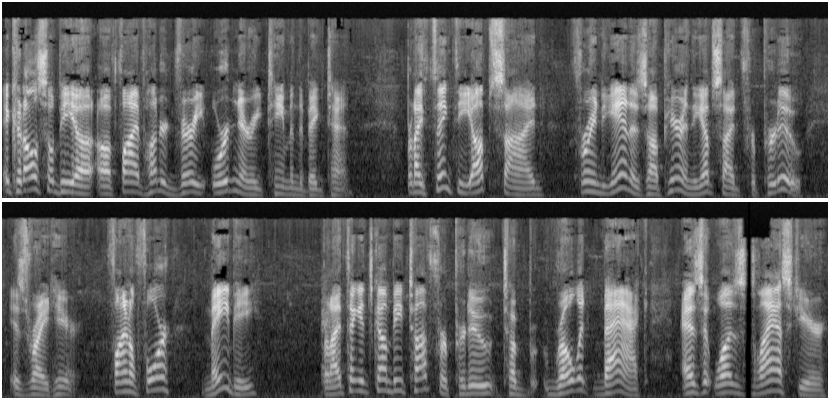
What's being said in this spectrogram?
It could also be a, a 500 very ordinary team in the Big Ten. But I think the upside for Indiana is up here, and the upside for Purdue is right here. Final four, maybe, but I think it's going to be tough for Purdue to roll it back as it was last year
